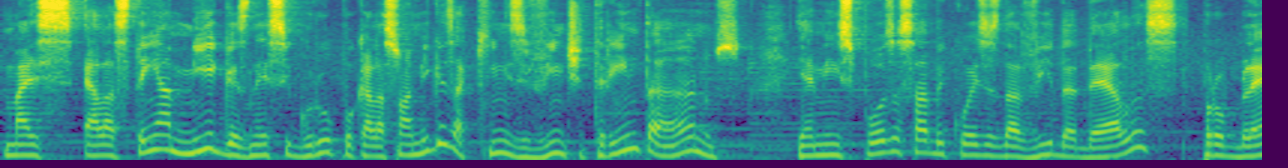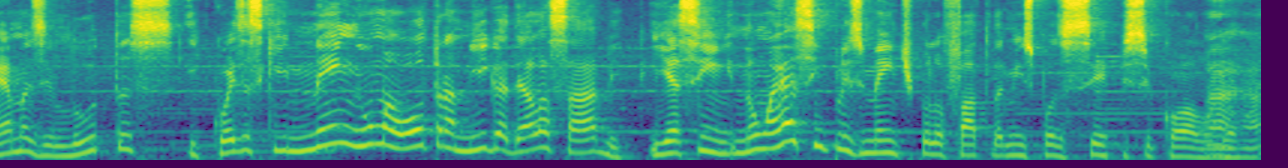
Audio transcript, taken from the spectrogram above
mas elas têm amigas nesse grupo que elas são amigas há 15, 20, 30 anos. E a minha esposa sabe coisas da vida delas, problemas e lutas e coisas que nenhuma outra amiga dela sabe. E assim, não é simplesmente pelo fato da minha esposa ser psicóloga, Aham.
